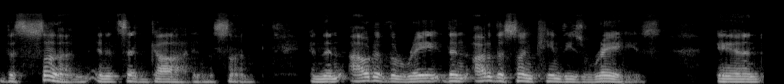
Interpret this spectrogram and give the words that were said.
the sun and it said God in the sun. And then out of the ray, then out of the sun came these rays. And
